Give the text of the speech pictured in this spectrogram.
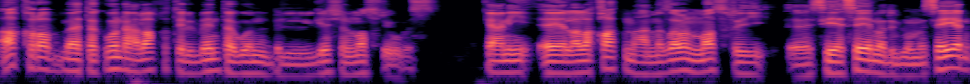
أقرب ما تكون علاقة البنتاجون بالجيش المصري وبس. يعني آه، العلاقات مع النظام المصري آه، سياسيا ودبلوماسيا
